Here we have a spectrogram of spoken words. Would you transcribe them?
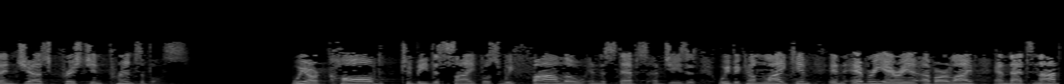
than just Christian principles. We are called to be disciples. We follow in the steps of Jesus. We become like Him in every area of our life, and that's not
